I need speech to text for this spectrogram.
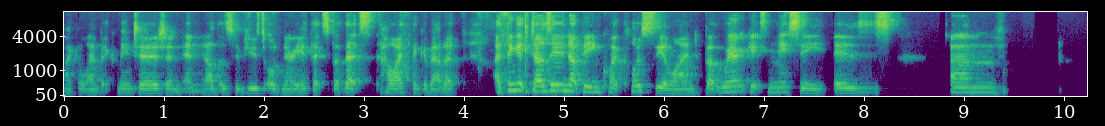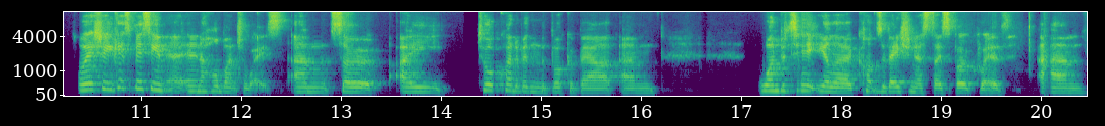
michael Lambek meant it and, and others have used ordinary ethics but that's how i think about it. I think it does end up being quite closely aligned but where it gets messy is um, well actually it gets messy in, in a whole bunch of ways. Um, so i talk quite a bit in the book about um, one particular conservationist I spoke with um,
